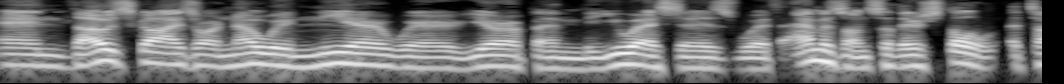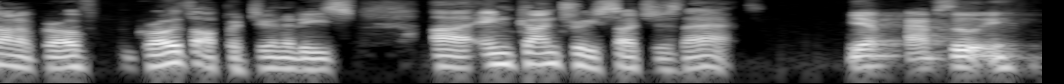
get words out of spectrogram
and those guys are nowhere near where Europe and the US is with Amazon. So there's still a ton of growth, growth opportunities, uh, in countries such as that. Yep, absolutely.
